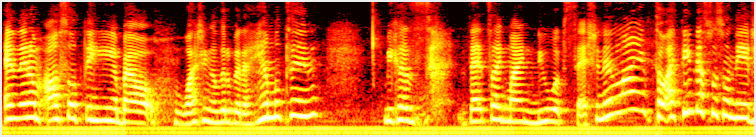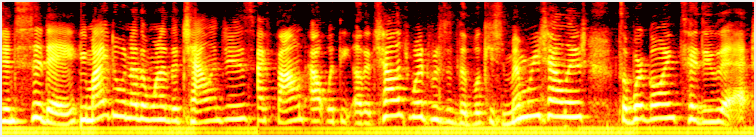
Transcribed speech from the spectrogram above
And then I'm also thinking about watching a little bit of Hamilton because that's like my new obsession in life. So i think that's what's on the agenda today. We might do another one of the challenges. I found out what the other challenge was which is the bookish memory challenge. So we're going to do that.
